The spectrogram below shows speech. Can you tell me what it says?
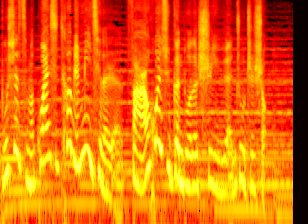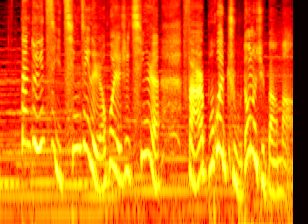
不是怎么关系特别密切的人，反而会去更多的施以援助之手。但对于自己亲近的人或者是亲人，反而不会主动的去帮忙，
